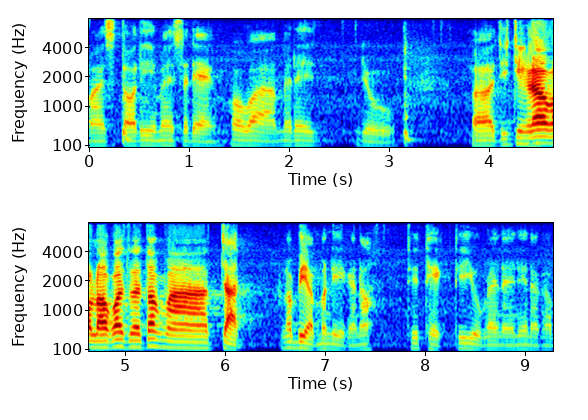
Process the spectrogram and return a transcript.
มาสตอรี่ไม่แสดง เพราะว่าไม่ได้อยู่จริงๆแล้วเราก็จะต้องมาจัดระเบียบมันอีกอะเนาะที่เทคที่อยู่ภายในนี่นะครับ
